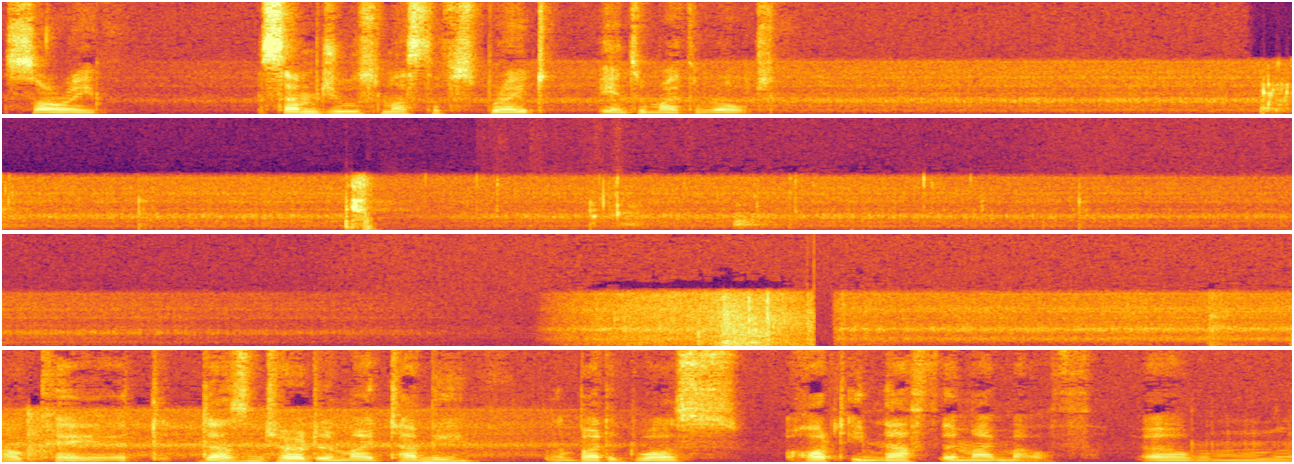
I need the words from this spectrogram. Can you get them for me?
Sorry, some juice must have sprayed into my throat. Okay, it doesn't hurt in my tummy, but it was hot enough in my mouth. Um,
